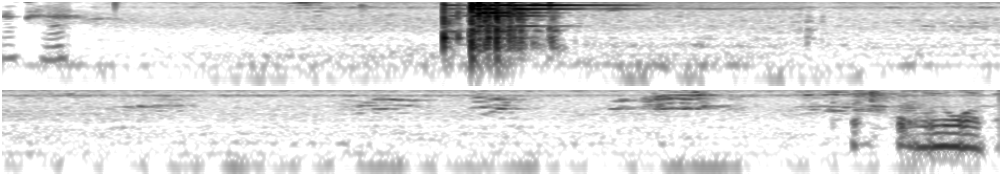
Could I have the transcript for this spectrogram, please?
นะคะ ใส่ผงนัวไป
